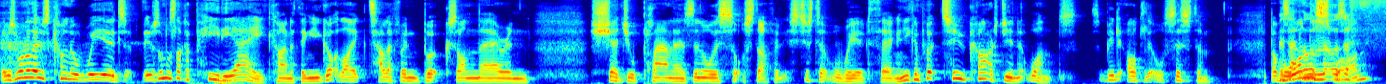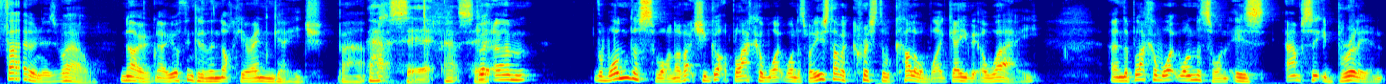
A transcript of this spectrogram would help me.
it was one of those kind of weird. It was almost like a PDA kind of thing. You got like telephone books on there and schedule planners and all this sort of stuff, and it's just a weird thing. And you can put two cartridges in at once. It's a really odd little system. But Was that the Wonder one that was a phone as well? no, no, you're thinking of the Nokia N-Gage, perhaps. That's it. That's it. But um, the Wonder Swan, I've actually got a black and white Wonder Swan. I used to have a crystal colour one, but I gave it away. And the black and white Wonder Swan is absolutely brilliant.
